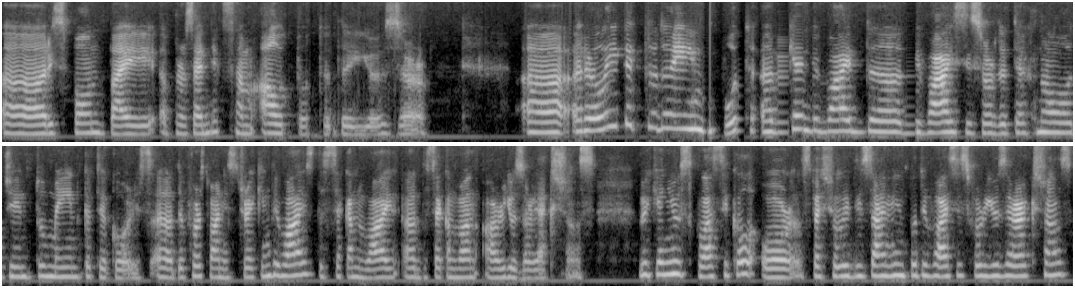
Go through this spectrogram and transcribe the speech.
uh, respond by uh, presenting some output to the user. Uh, related to the input, uh, we can divide the devices or the technology into main categories. Uh, the first one is tracking device. The second uh, the second one are user actions. We can use classical or specially designed input devices for user actions.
